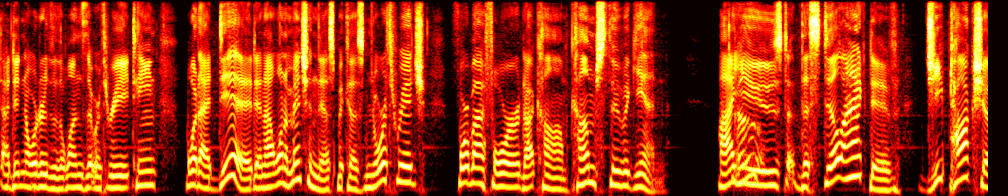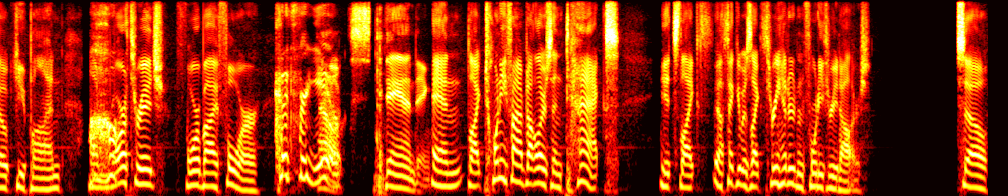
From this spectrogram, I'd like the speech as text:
I I didn't order the, the ones that were 318. What I did, and I want to mention this because Northridge 4x4.com comes through again. I used the still active Jeep Talk Show coupon on Northridge 4x4 Good for you. Outstanding. and like $25 in tax. It's like, I think it was like $343. So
